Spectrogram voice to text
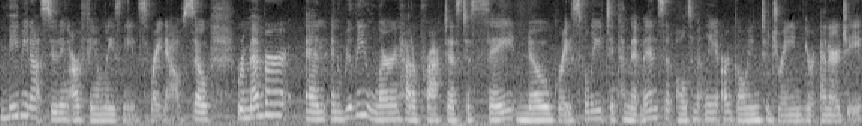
maybe not suiting our family's needs right now. So, remember and and really learn how to practice to say no gracefully to commitments that ultimately are going to drain your energy.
